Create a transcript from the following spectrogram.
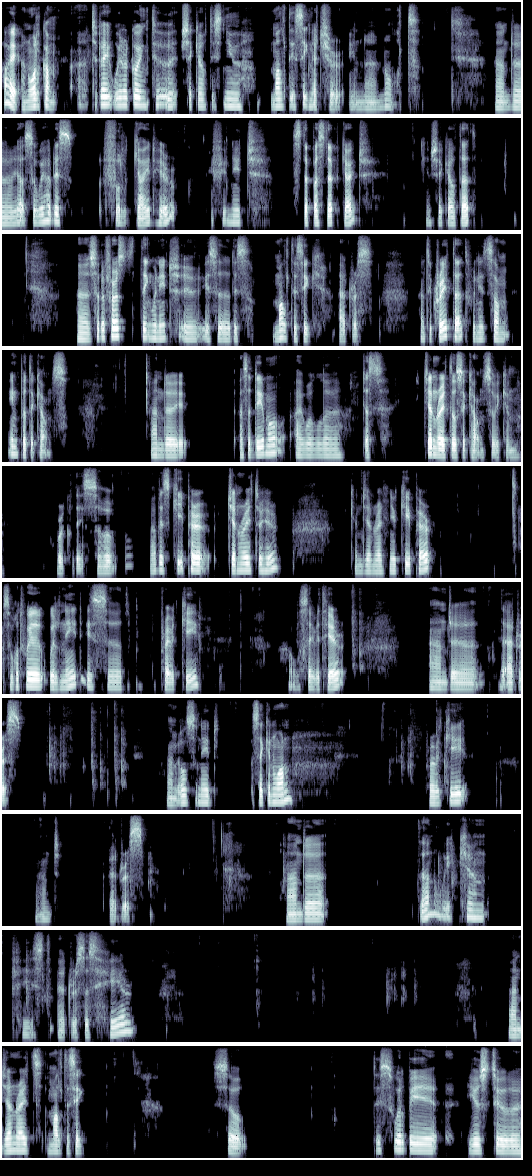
Hi and welcome. Uh, today we are going to check out this new multi-signature in uh. And uh, yeah, so we have this full guide here. If you need step-by-step -step guide, you can check out that. Uh, so the first thing we need uh, is uh, this multi-sig address. And to create that, we need some input accounts. And as a demo, I will just generate those accounts so we can work with this. So we have this key pair generator here. Can generate new key pair. So what we will need is uh, the private key. I will save it here and uh, the address. And we also need a second one, private key and address. And uh, then we can paste addresses here. And generate multisig. So this will be used to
